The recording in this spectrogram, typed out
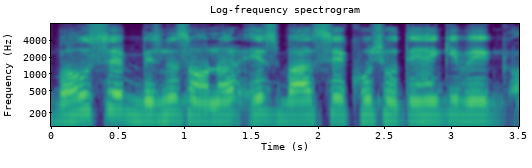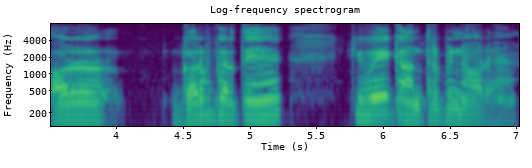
बहुत से बिज़नेस ऑनर इस बात से खुश होते हैं कि वे और गर्व करते हैं कि वे एक आंट्रप्रन्योर हैं।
